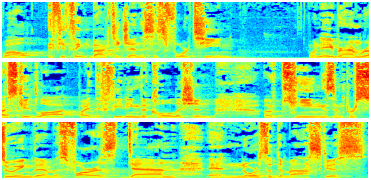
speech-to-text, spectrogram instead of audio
Well, if you think back to Genesis 14, when Abraham rescued Lot by defeating the coalition of kings and pursuing them as far as Dan and north of Damascus,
